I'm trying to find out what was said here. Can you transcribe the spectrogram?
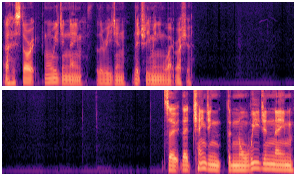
a historic Norwegian name for the region, literally meaning White Russia. So they're changing the Norwegian name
